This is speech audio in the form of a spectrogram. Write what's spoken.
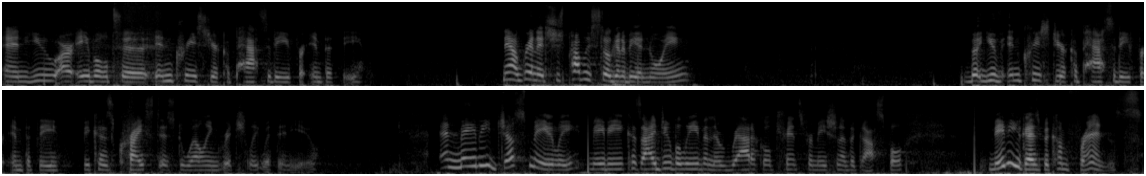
And you are able to increase your capacity for empathy now, granted, she's probably still going to be annoying, but you've increased your capacity for empathy because Christ is dwelling richly within you. And maybe, just maybe, maybe, because I do believe in the radical transformation of the gospel, maybe you guys become friends.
